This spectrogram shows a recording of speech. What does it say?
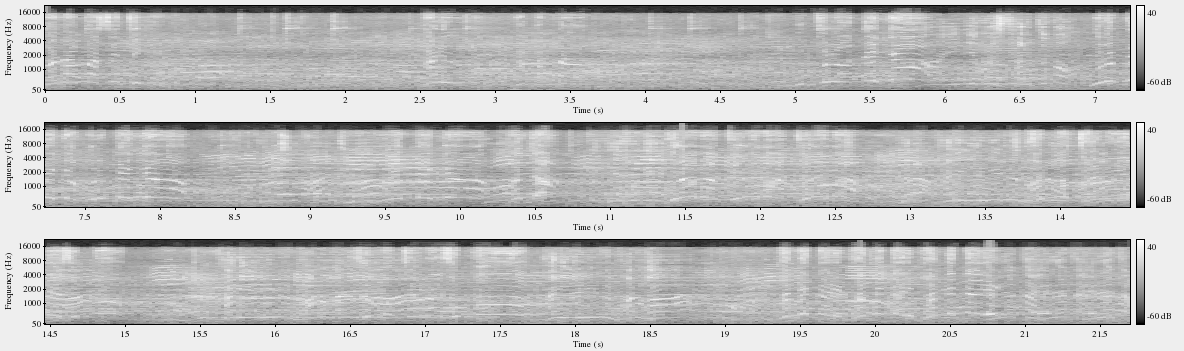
바닥바 세팅! 다리 가깝다! 못 풀러 당겨! 자, 이기고 있어, 다리 뜯어. 무릎 당겨! 무릎 당겨! 그렇지, 아, 좋아. 무릎 당겨! 좋아. 던져! 계속해. 들어봐! 들어봐! 들어봐! 그래, 다리 열리면 바로 손목 잡아야 돼! 가는 거야. 손목! 다리 열리면 바로 가는 손목 거야. 잡아! 손목! 다리 열리면 바로 가. 반대다리! 반대다리! 반대다리! 열렸다, 열렸다, 열렸다.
